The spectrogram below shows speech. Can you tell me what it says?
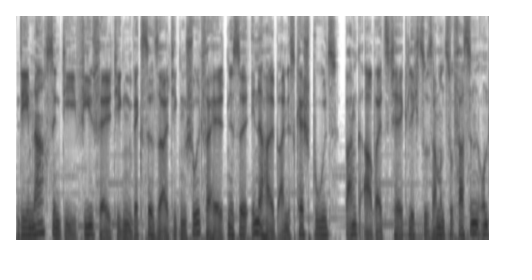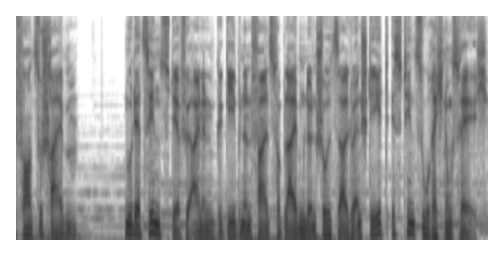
Demnach sind die vielfältigen wechselseitigen Schuldverhältnisse innerhalb eines Cashpools bankarbeitstäglich zusammenzufassen und fortzuschreiben. Nur der Zins, der für einen gegebenenfalls verbleibenden Schuldsaldo entsteht, ist hinzurechnungsfähig.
